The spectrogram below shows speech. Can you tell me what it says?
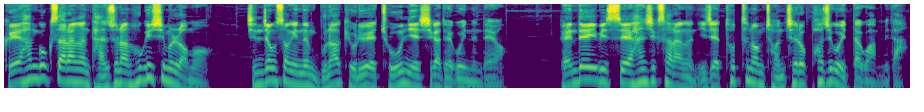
그의 한국 사랑은 단순한 호기심을 넘어 진정성 있는 문화 교류의 좋은 예시가 되고 있는데요. 벤 데이비스의 한식 사랑은 이제 토트넘 전체로 퍼지고 있다고 합니다.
